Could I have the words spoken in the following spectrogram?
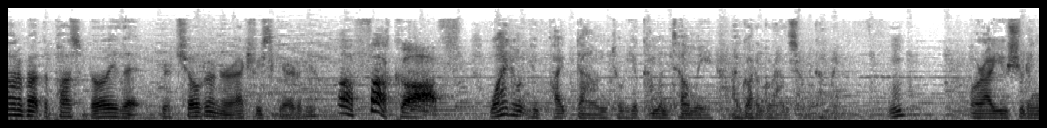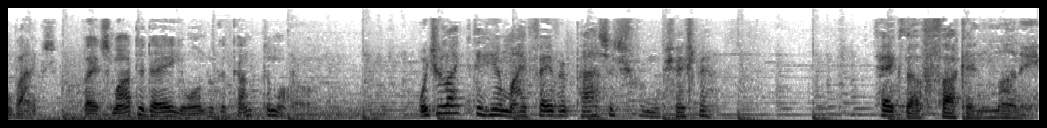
thought about the possibility that your children are actually scared of you? Oh, fuck off. Why don't you pipe down till you come and tell me I've got a grandson coming? Hmm? Or are you shooting blanks? Play it smart today, you won't look a cunt tomorrow. Would you like to hear my favorite passage from Shakespeare? Take the fucking money.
